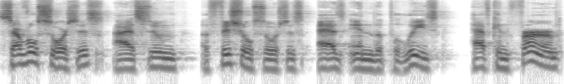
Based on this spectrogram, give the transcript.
several sources, I assume official sources, as in the police, have confirmed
